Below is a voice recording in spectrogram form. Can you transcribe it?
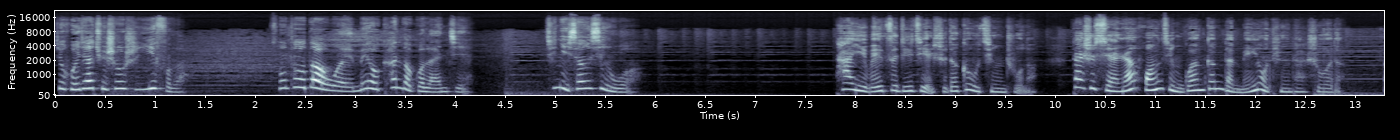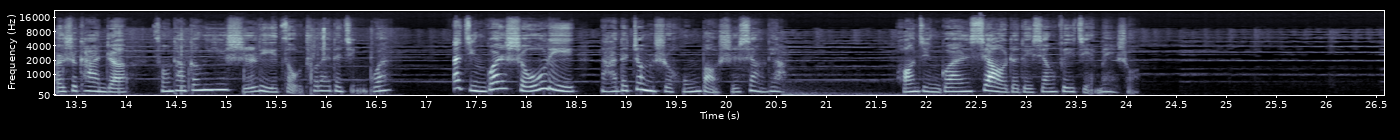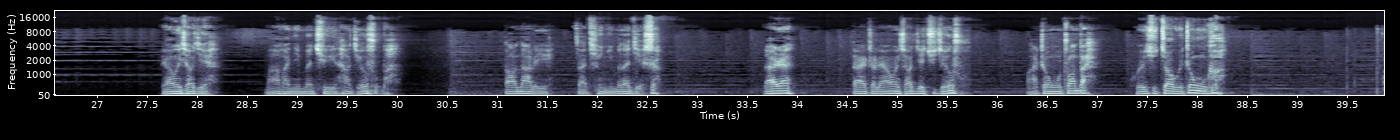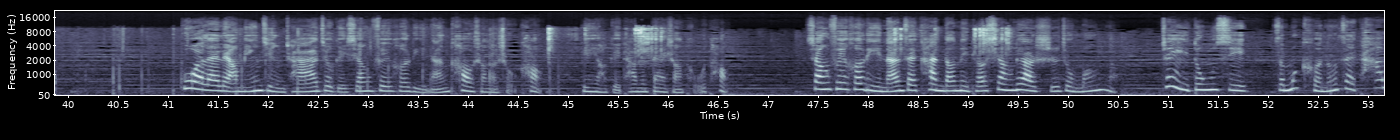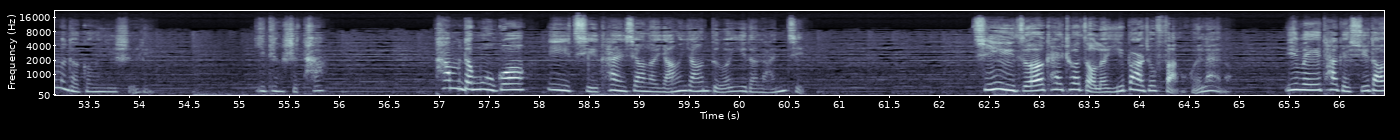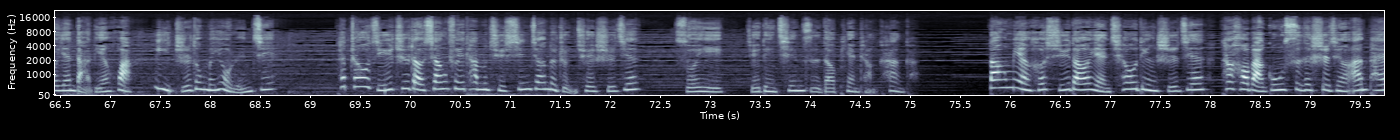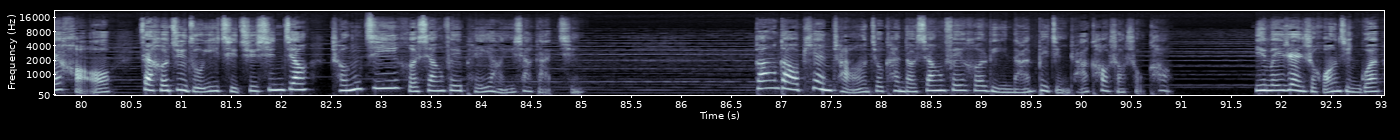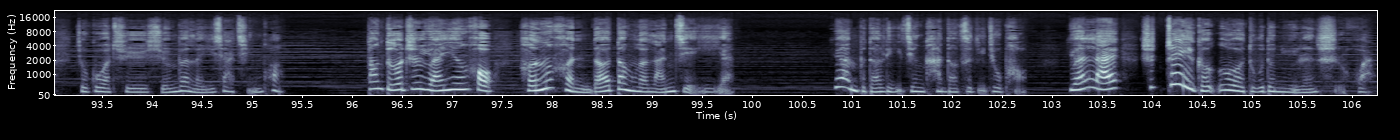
就回家去收拾衣服了。从头到尾没有看到过兰姐。”请你相信我。他以为自己解释的够清楚了，但是显然黄警官根本没有听他说的，而是看着从他更衣室里走出来的警官。那警官手里拿的正是红宝石项链。黄警官笑着对香妃姐妹说：“两位小姐，麻烦你们去一趟警署吧，到那里再听你们的解释。来人。”带着两位小姐去警署，把证物装袋回去交给政务科。过来两名警察就给香妃和李楠铐上了手铐，并要给他们戴上头套。香妃和李楠在看到那条项链时就懵了，这东西怎么可能在他们的更衣室里？一定是他。他们的目光一起看向了洋洋得意的兰姐。秦宇泽开车走了一半就返回来了，因为他给徐导演打电话一直都没有人接，他着急知道香妃他们去新疆的准确时间，所以决定亲自到片场看看，当面和徐导演敲定时间，他好把公司的事情安排好，再和剧组一起去新疆，乘机和香妃培养一下感情。刚到片场就看到香妃和李楠被警察铐上手铐。因为认识黄警官，就过去询问了一下情况。当得知原因后，狠狠地瞪了兰姐一眼。怨不得李静看到自己就跑，原来是这个恶毒的女人使坏。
